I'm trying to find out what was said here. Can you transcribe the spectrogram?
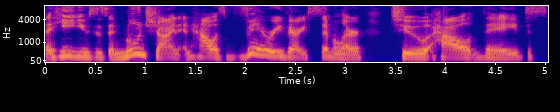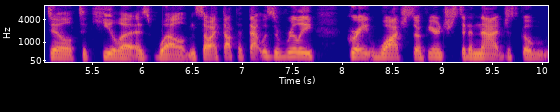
that he uses in moonshine and how it's very, very similar to how they distill tequila as well. And so I thought that that was a really great watch. So if you're interested in that, just go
